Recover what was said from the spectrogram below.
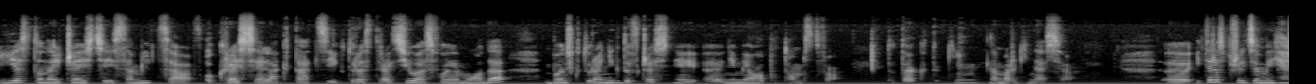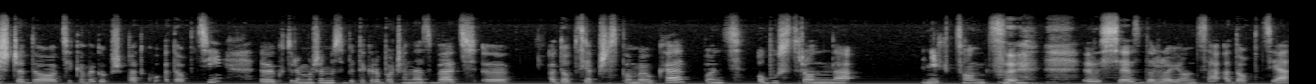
I jest to najczęściej samica w okresie laktacji, która straciła swoje młode, bądź która nigdy wcześniej y, nie miała potomstwa. To tak takim na marginesie. I teraz przejdziemy jeszcze do ciekawego przypadku adopcji, który możemy sobie tak roboczo nazwać adopcja przez pomyłkę bądź obustronna niechcący się zdarzająca adopcja.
